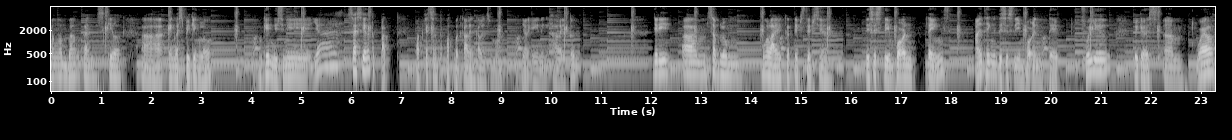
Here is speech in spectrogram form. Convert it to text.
mengembangkan skill uh, English speaking lo. Mungkin di sini ya sesi yang tepat podcast yang tepat buat kalian-kalian semua yang ingin hal itu. Jadi um, sebelum mulai ke tips-tipsnya this is the important things. I think this is the important tip for you because um, well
